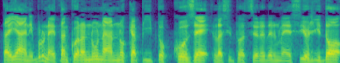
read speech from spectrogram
Tajani, Brunetta, ancora non hanno capito cos'è la situazione del MES. Io gli do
